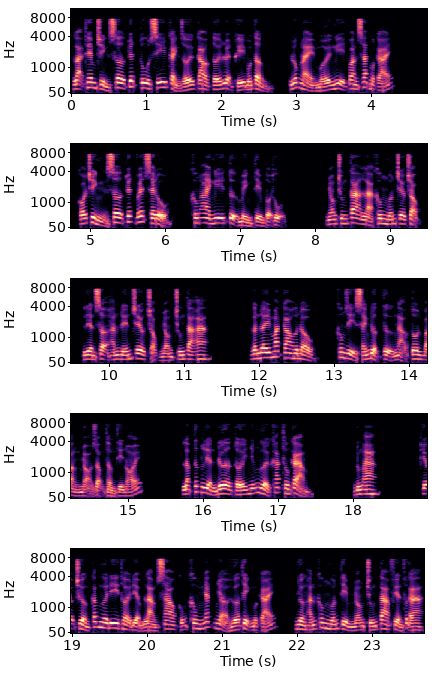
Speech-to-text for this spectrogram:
lại thêm trình sơ tuyết tu sĩ cảnh giới cao tới luyện khí bốn tầng, lúc này mới nghĩ quan sát một cái. Có trình sơ tuyết vết xe đổ, không ai nghĩ tự mình tìm tội thụ. Nhóm chúng ta là không muốn trêu chọc liền sợ hắn đến trêu chọc nhóm chúng ta a. Gần đây mắt cao hơn đầu, không gì sánh được tự ngạo tôn bằng nhỏ giọng thầm thì nói. Lập tức liền đưa tới những người khác thông cảm. Đúng a. Hiệu trưởng các ngươi đi thời điểm làm sao cũng không nhắc nhở hứa thịnh một cái, nhường hắn không muốn tìm nhóm chúng ta phiền phức a.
